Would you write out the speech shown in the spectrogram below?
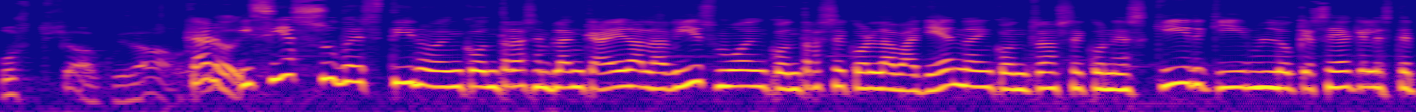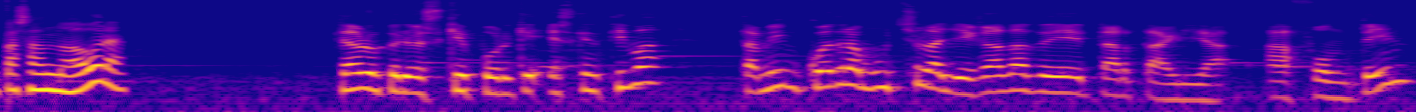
hostia, cuidado. Eh. Claro, ¿y si es su destino encontrarse, en plan, caer al abismo, encontrarse con la ballena, encontrarse con Skirk y lo que sea que le esté pasando ahora? Claro, pero es que porque es que encima también cuadra mucho la llegada de Tartaglia a Fontaine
